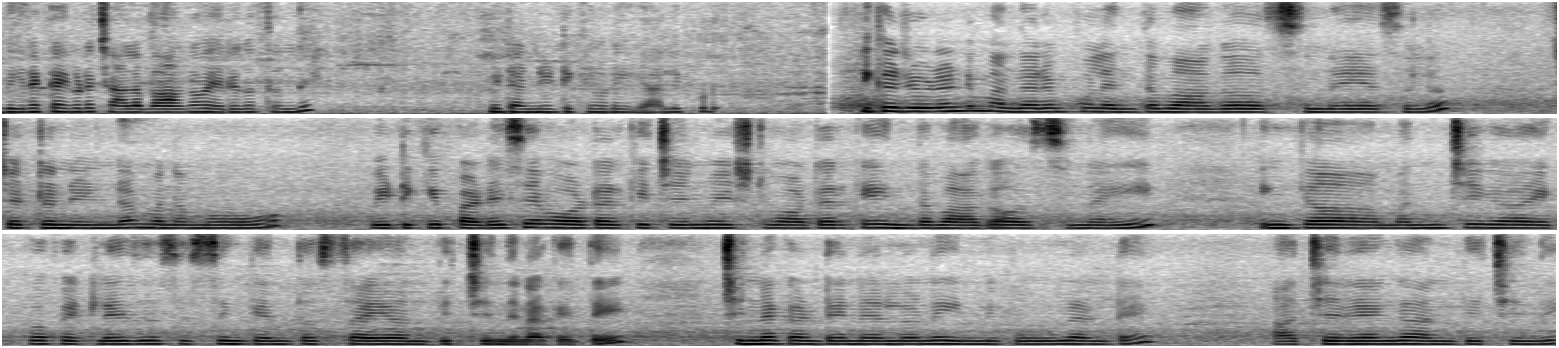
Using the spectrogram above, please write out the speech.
బీరకాయ కూడా చాలా బాగా పెరుగుతుంది. వీటన్నిటికీ కూడా వేయాలి ఇప్పుడు. ఇక్కడ చూడండి మందారం పూలు ఎంత బాగా వస్తున్నాయి అసలు. చెట్టు నిండా మనము వీటికి పడేసే వాటర్ కిచెన్ వేస్ట్ వాటర్కే ఇంత బాగా వస్తున్నాయి. ఇంకా మంచిగా ఎక్కువ ఫెర్టిలైజర్స్ ఇస్తే ఇంకెంత వస్తాయో అనిపించింది నాకైతే. చిన్న కంటైనర్లోనే ఇన్ని పువ్వులు అంటే ఆశ్చర్యంగా అనిపించింది.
